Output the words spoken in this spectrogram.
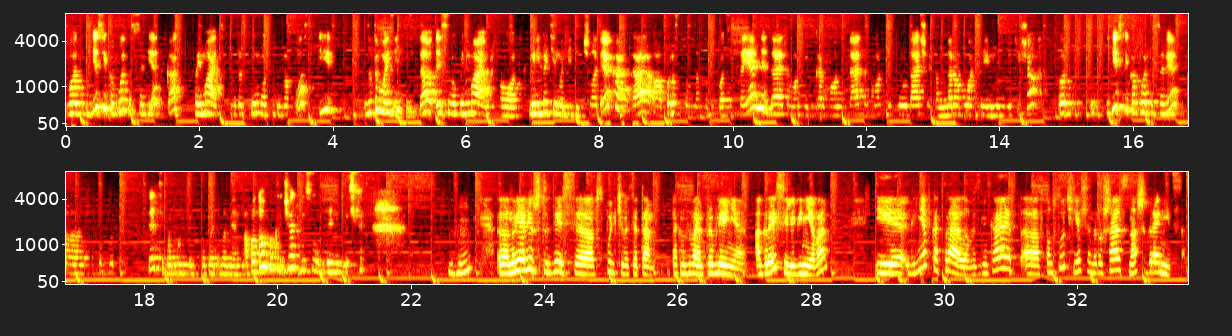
Вот, если какой-то совет, как поймать вот эту эмоцию за хвост и затормозить, да, вот если мы понимаем, что мы не хотим обидеть человека, да, а просто у нас вот такое состояние, да, это может быть гормон, да, это может быть неудача там на работе или где-нибудь еще, вот есть ли какой-то совет, а, чтобы взять себя в руки в какой-то момент, а потом покричать в лесу где-нибудь. Угу. Ну, я вижу, что здесь э, вспыльчивость – это так называемое проявление агрессии или гнева. И гнев, как правило, возникает э, в том случае, если нарушаются наши границы.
